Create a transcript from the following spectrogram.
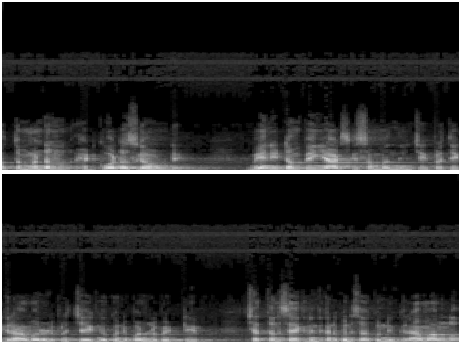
మొత్తం మండల్ హెడ్ క్వార్టర్స్గా ఉండి మెయిన్ ఈ డంపింగ్ యార్డ్స్కి సంబంధించి ప్రతి గ్రామం నుండి ప్రత్యేకంగా కొన్ని బండ్లు పెట్టి చెత్తను సేకరణ ఎందుకంటే కొన్నిసార్లు కొన్ని గ్రామాల్లో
